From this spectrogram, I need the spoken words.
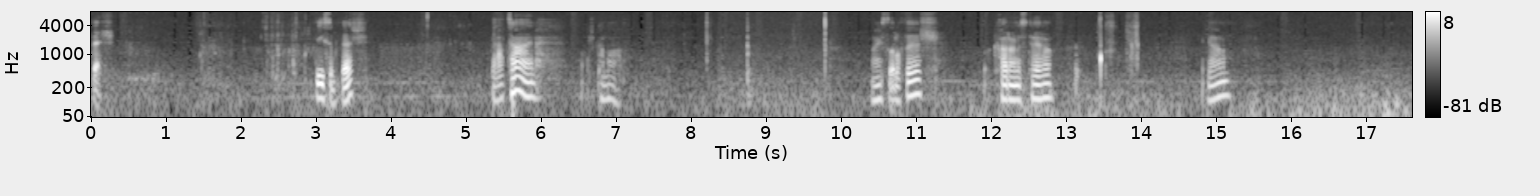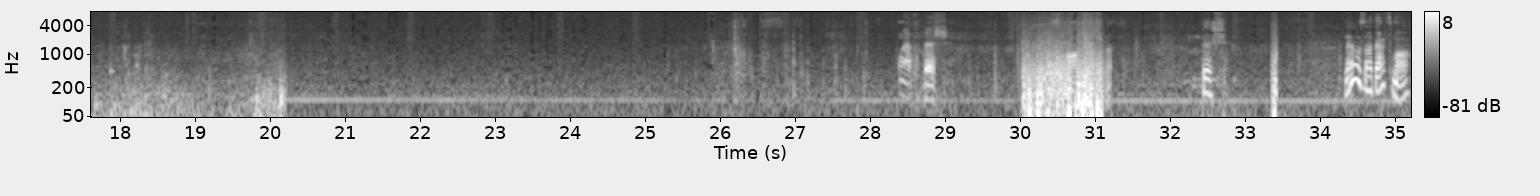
fish. Decent fish. About time. Don't come off? Nice little fish. Little cut on his tail. You got him? That's a fish. Small fish, but fish. No, it's not that small.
